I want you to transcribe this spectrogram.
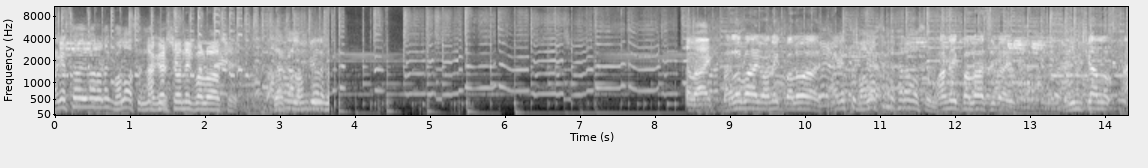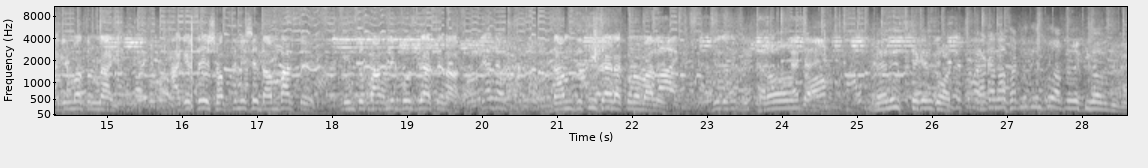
আগের তো এবার অনেক ভালো আছেন? আগের চেয়ে অনেক ভালো আছে। যাক, আলহামদুলিল্লাহ। ভালো ভাই অনেক ভালো ভাই। আগের তো ভালো আছেন না খারাপ আছেন? অনেক ভালো আছি ভাই। দিনকাল আগের মতন নাই। আগের চেয়ে সব জিনিসের দাম বাড়ছে কিন্তু পাবলিক বলতে আসে না। দাম দিতেই চায় না কোনো মালে। কারণ ম্যানেজ সেকেন্ড গড টাকা না থাকলে কিন্তু আপনারা কীভাবে দিবে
